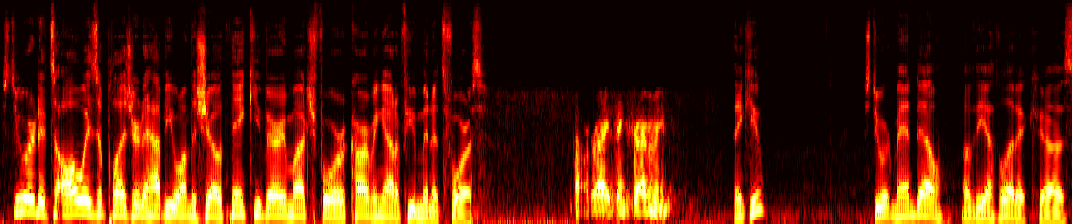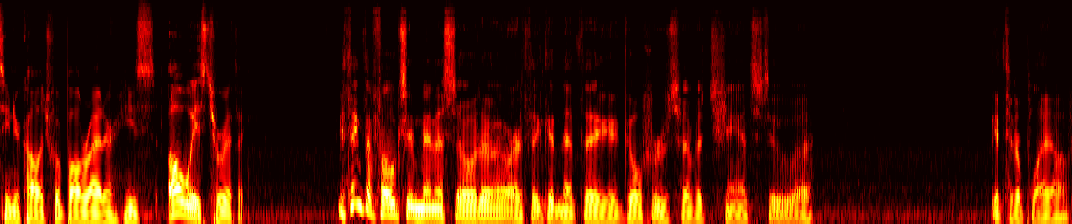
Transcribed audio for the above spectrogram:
Stewart, it's always a pleasure to have you on the show. Thank you very much for carving out a few minutes for us. All right. Thanks for having me. Thank you. Stewart Mandel of The Athletic, uh, senior college football writer. He's always terrific. You think the folks in Minnesota are thinking that the Gophers have a chance to uh, get to the playoff?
